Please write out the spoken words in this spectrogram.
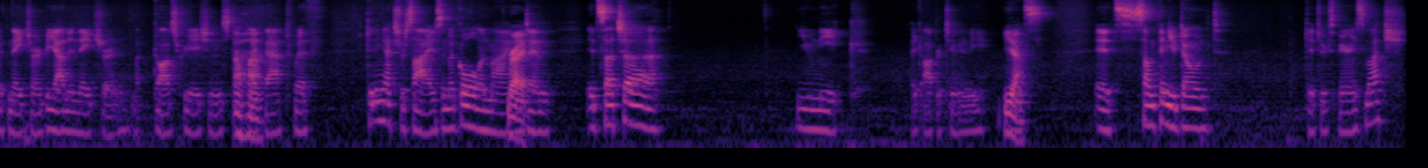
with nature and be out in nature and like God's creation and stuff Uh-huh. like that with getting exercise and a goal in mind. Right. And it's such a unique like opportunity. Yeah. It's, something you don't get to experience much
